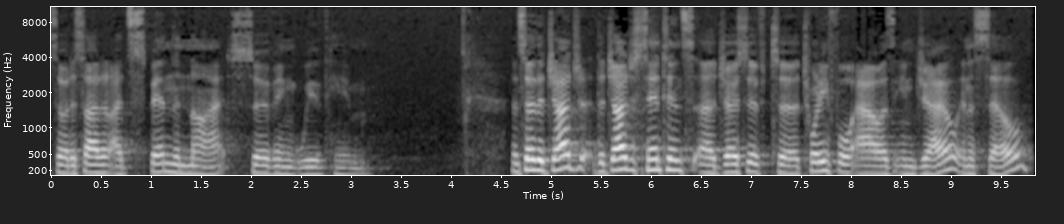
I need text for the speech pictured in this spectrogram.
So I decided I'd spend the night serving with him. And so the judge, the judge sentenced uh, Joseph to 24 hours in jail in a cell,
